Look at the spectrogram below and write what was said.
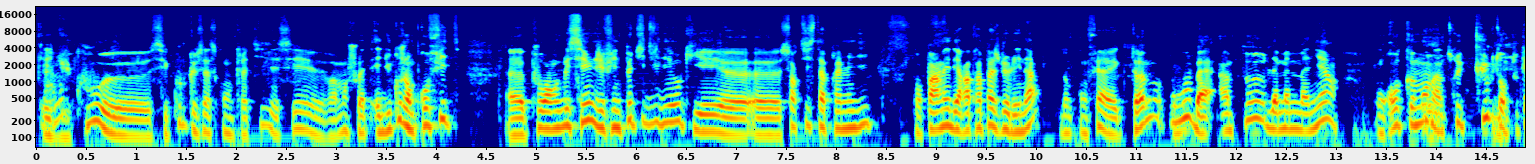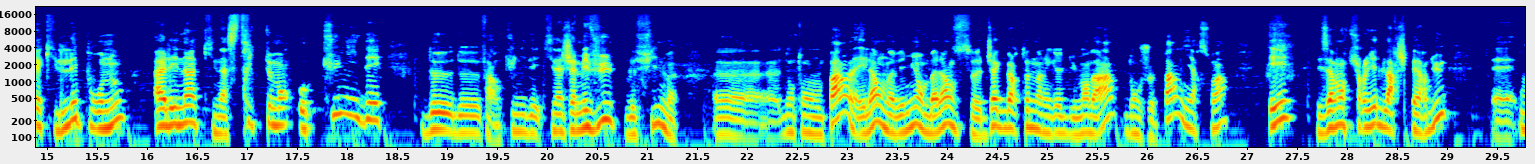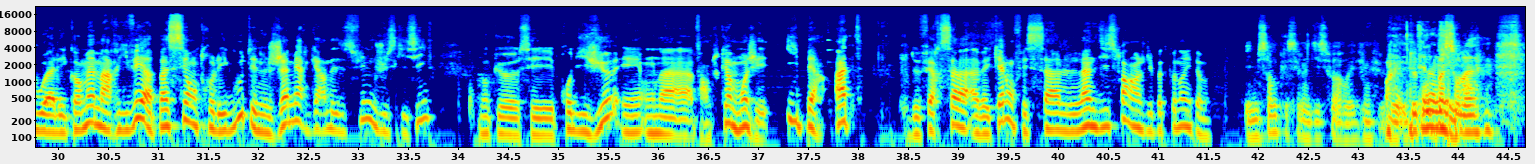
Et du coup, euh, c'est cool que ça se concrétise et c'est vraiment chouette. Et du coup, j'en profite euh, pour en glisser une. J'ai fait une petite vidéo qui est euh, sortie cet après-midi pour parler des rattrapages de l'ENA, donc qu'on fait avec Tom, où bah, un peu de la même manière, on recommande un truc culte, en tout cas qui l'est pour nous, à l'ENA qui n'a strictement aucune idée de, de- enfin aucune idée, qui n'a jamais vu le film euh, dont on parle. Et là, on avait mis en balance Jack Burton dans les grilles du mandarin, dont je parle hier soir, et les aventuriers de l'Arche perdue, euh, où elle est quand même arrivée à passer entre les gouttes et ne jamais regarder ce film jusqu'ici. Donc euh, c'est prodigieux et on a, enfin en tout cas moi j'ai hyper hâte de faire ça avec elle. On fait ça lundi soir, hein, je dis pas de conneries Tom. Il me semble que c'est lundi soir, oui. Pas sur la...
